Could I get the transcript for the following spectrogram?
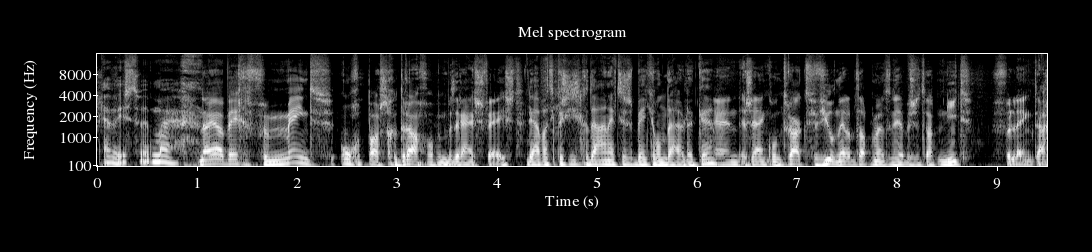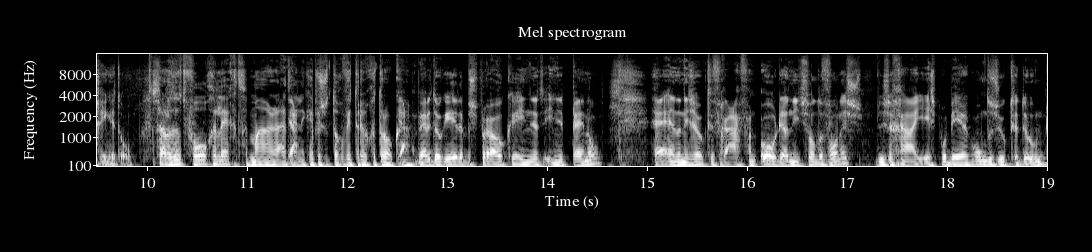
Ja, wisten we het maar. Nou ja, wegens vermeend ongepast gedrag op een bedrijfsfeest. Ja, wat hij precies gedaan heeft is een beetje onduidelijk, hè? En zijn contract verviel net op dat moment en hebben ze dat niet verlengd. Daar ging het om. Ze hadden het voorgelegd, maar uiteindelijk hebben ze het toch weer teruggetrokken. Ja, we hebben het ook eerder besproken in het, in het panel. En dan is ook de vraag van oordeel niet zonder vonnis. Dus dan ga je eens proberen onderzoek te doen.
